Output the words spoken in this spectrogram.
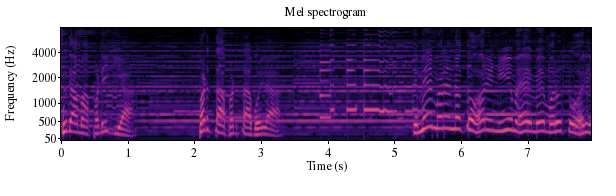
સુદામા પડી ગયા. પડતા પડતા બોલ્યા કે મેં મરે ન કો હરિ નિયમ હે, મેં મરું તો હરિ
